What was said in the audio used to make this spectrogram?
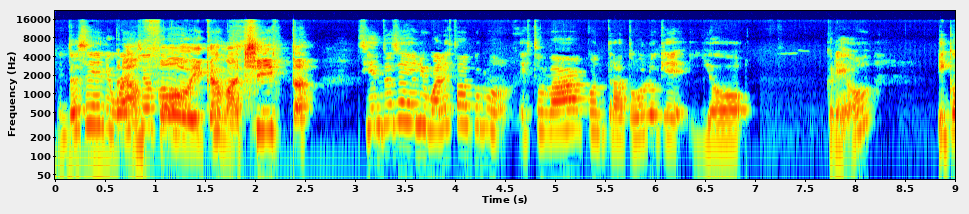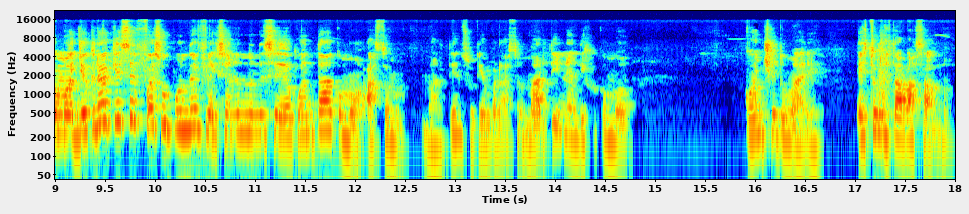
Entonces él igual como- machista. Sí, entonces él igual estaba como, esto va contra todo lo que yo creo. Y como yo creo que ese fue su punto de inflexión en donde se dio cuenta, como Aston Martin, su tiempo en Aston Martin, él dijo como, conche tu madre, esto me está pasando.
